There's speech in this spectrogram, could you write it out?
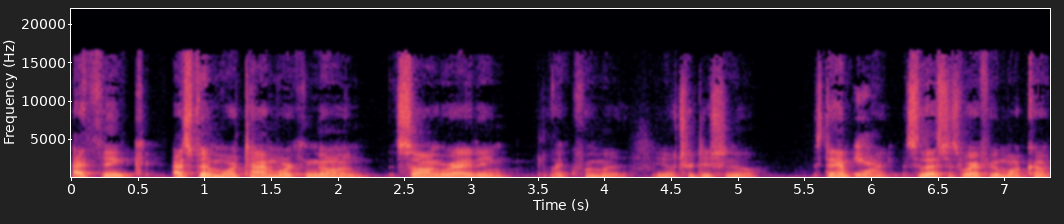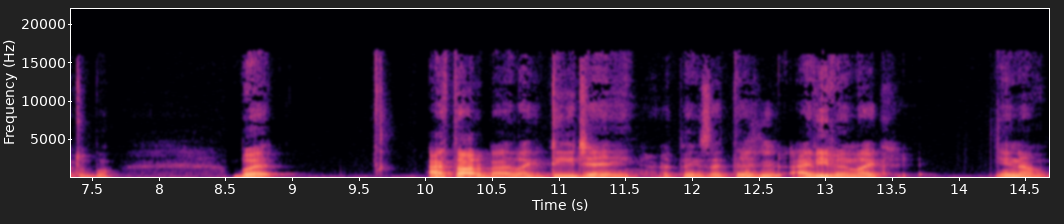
I think I spent more time working on songwriting, like from a you know traditional standpoint. So that's just where I feel more comfortable. But I've thought about like DJing or things like that. I've even like, you know,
